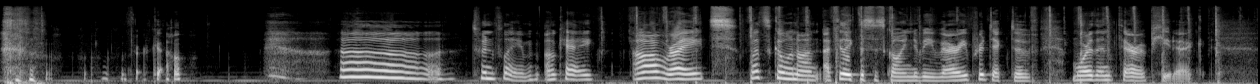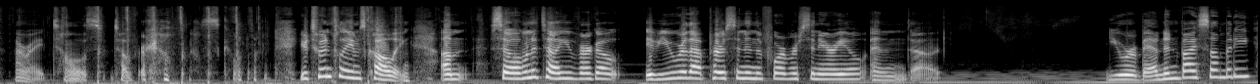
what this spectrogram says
Virgo. Ah, Twin Flame. Okay. All right. What's going on? I feel like this is going to be very predictive, more than therapeutic. All right, tell us, tell Virgo what else going on. Your twin flame's calling. Um, so I want to tell you, Virgo, if you were that person in the former scenario and uh, you were abandoned by somebody,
